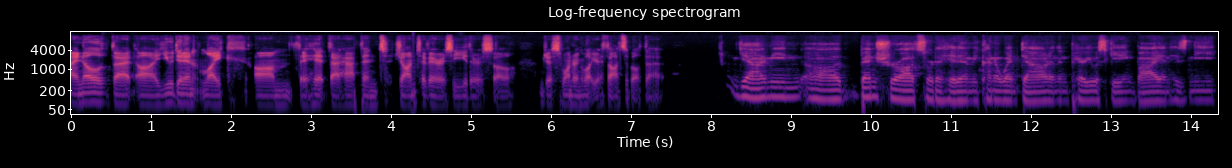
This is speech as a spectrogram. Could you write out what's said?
I know that uh, you didn't like um, the hit that happened to John Tavares either. So I'm just wondering what your thoughts about that. Yeah, I mean, uh, Ben Chiarot sort of hit him. He kind of went down, and then Perry was skating by, and his knee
